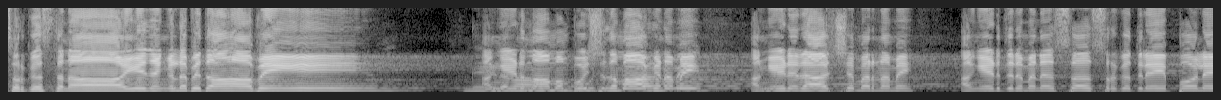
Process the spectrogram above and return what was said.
സ്വർഗസ്ഥനായ ഞങ്ങളുടെ പിതാവേ അങ്ങയുടെ നാമം പൂഷിതമാകണമേ അങ്ങയുടെ രാജ്യം വരണമേ അങ്ങയുടെ തിരുമനസ് സ്വർഗത്തിലെ പോലെ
